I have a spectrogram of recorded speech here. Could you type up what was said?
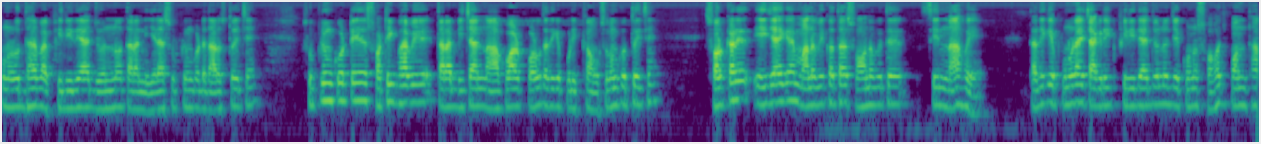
পুনরুদ্ধার বা ফিরিয়ে দেওয়ার জন্য তারা নিজেরা সুপ্রিম কোর্টে দ্বারস্থ হয়েছে। সুপ্রিম কোর্টে সঠিকভাবে তারা বিচার না পাওয়ার পরও তাদেরকে পরীক্ষা অংশগ্রহণ করতে হয়েছে। সরকারের এই জায়গায় মানবিকতা, সহানুভূতিশীল না হয়ে তাদেরকে পুনরায় চাকরি ফিরিয়ে দেওয়ার জন্য যে কোনো সহজ পন্থা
